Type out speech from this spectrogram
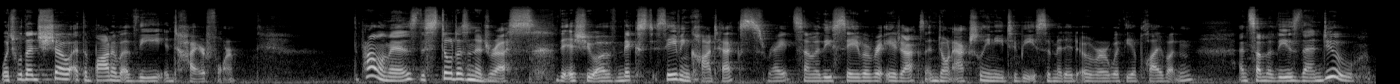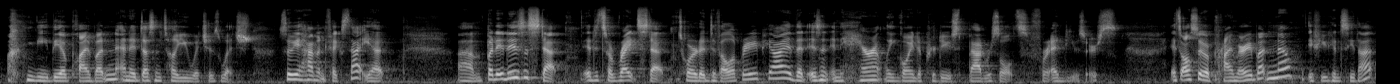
which will then show at the bottom of the entire form. The problem is this still doesn't address the issue of mixed saving contexts, right? Some of these save over Ajax and don't actually need to be submitted over with the apply button. And some of these then do need the apply button and it doesn't tell you which is which. So we haven't fixed that yet. Um, but it is a step, it's a right step toward a developer API that isn't inherently going to produce bad results for end users. It's also a primary button now, if you can see that.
